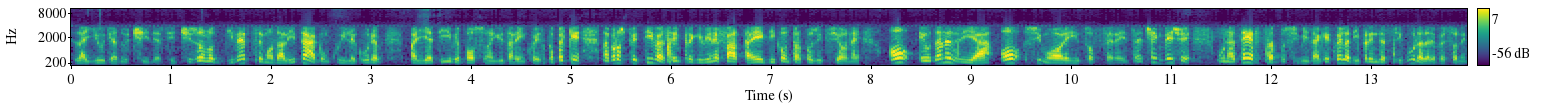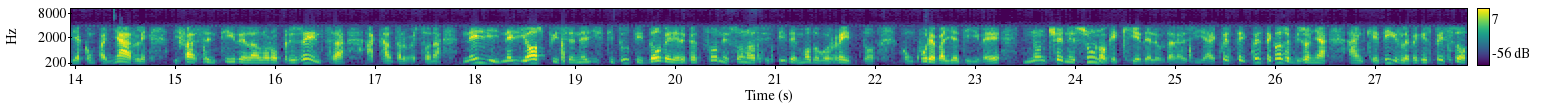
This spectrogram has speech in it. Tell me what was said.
l'aiuti ad uccidersi. Ci sono diverse modalità con cui le cure palliative possono aiutare in questo, perché la prospettiva sempre che viene fatta è di contrapposizione o eutanasia o si muore in sofferenza. C'è invece una terza possibilità che è quella di prendersi cura delle persone, di accompagnarle, di far sentire la loro presenza accanto alla persona. Negli, negli hospice, negli istituti dove le persone sono assistite in modo corretto con cure palliative non c'è nessuno che chiede l'eutanasia e queste, queste cose bisogna anche dirle perché spesso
